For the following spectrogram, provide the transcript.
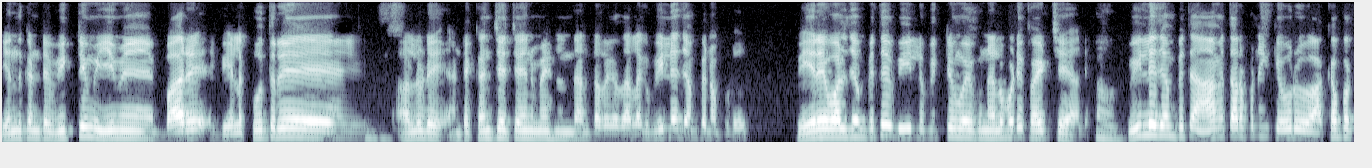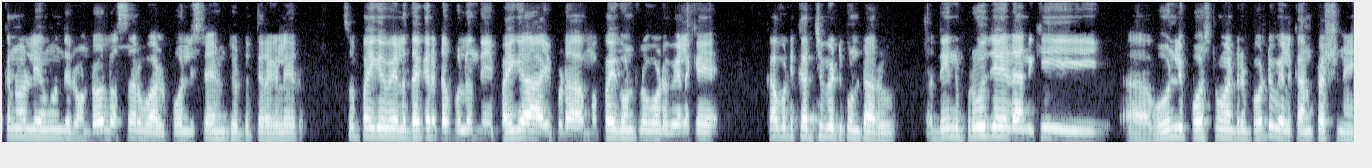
ఎందుకంటే విక్టిమ్ ఈమె భార్య వీళ్ళ కూతురే అల్లుడే అంటే కంచె చైన్ మెహంది అంటారు కదా అలాగే వీళ్ళే చంపినప్పుడు వేరే వాళ్ళు చంపితే వీళ్ళు విక్టిమ్ వైపు నిలబడి ఫైట్ చేయాలి. వీళ్ళే చంపితే ఆమె తరపున ఇంకెవరు అక్కపక్కన వాళ్ళు ఏముంది రెండు రోజులు వస్తారు వాళ్ళు పోలీస్ స్టేషన్ చుట్టూ తిరగలేరు. సో పైగా వీళ్ళ దగ్గర డబ్బులు ఉంది పైగా ఇప్పుడు ముప్పై గుంటలు కూడా వీళ్ళకే కాబట్టి ఖర్చు పెట్టుకుంటారు. దీన్ని ప్రూవ్ చేయడానికి ఓన్లీ పోస్ట్ మార్టం రిపోర్ట్ వీళ్ళ కన్ఫెషనే.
